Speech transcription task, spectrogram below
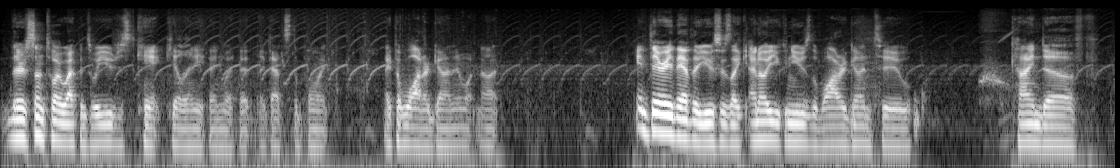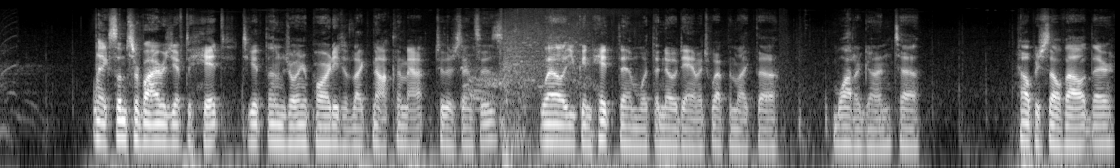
There's some toy weapons where you just can't kill anything with it. Like that's the point. Like the water gun and whatnot. In theory, they have their uses. Like I know you can use the water gun to kind of like some survivors you have to hit to get them to join your party to like knock them out to their senses. Well, you can hit them with a no damage weapon like the water gun to help yourself out there.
